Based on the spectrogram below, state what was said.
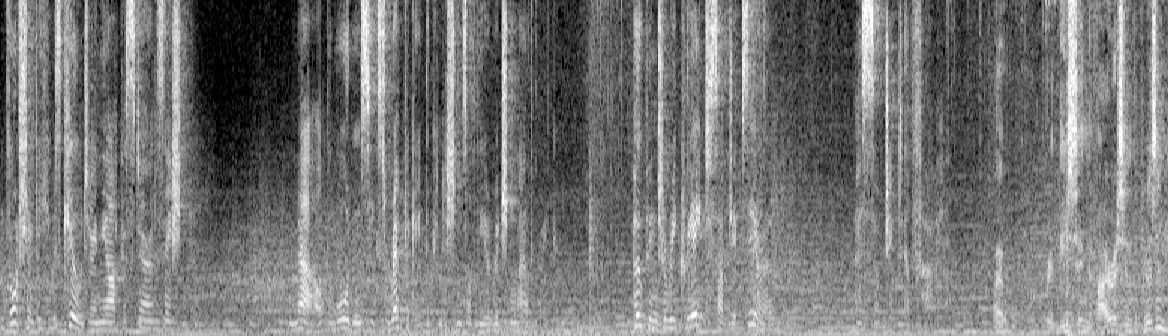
Unfortunately, he was killed during the Arca's sterilization. Now, the Warden seeks to replicate the conditions of the original outbreak, hoping to recreate Subject Zero as Subject Alpha. By releasing the virus into the prison?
